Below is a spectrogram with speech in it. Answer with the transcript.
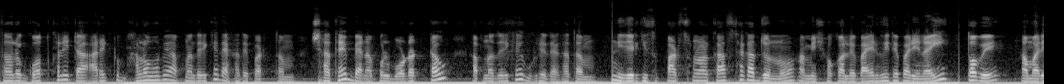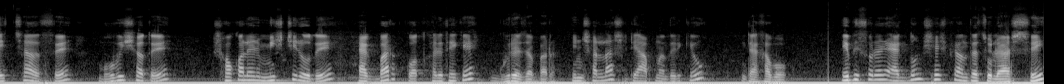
তাহলে গদখালিটা আরেকটু ভালোভাবে আপনাদেরকে দেখাতে পারতাম। সাথে বেনাপোল বর্ডারটাও আপনাদেরকে ঘুরে দেখাতাম। নিজের কিছু পার্সোনাল কাজ থাকার জন্য আমি সকালে বাইর হইতে পারি নাই। তবে আমার ইচ্ছা আছে ভবিষ্যতে সকালের মিষ্টি রোদে একবার গদখালি থেকে ঘুরে যাবার। ইনশাল্লাহ সেটি আপনাদেরকেও দেখাবো। এপিসোডের একদম শেষ প্রান্তে চলে আসছি।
